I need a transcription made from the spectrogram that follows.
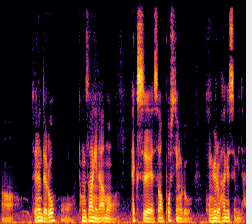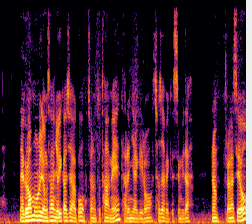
어, 되는 대로 어, 영상이나 뭐 X에서 포스팅으로 공유를 하겠습니다. 네. 네, 그럼 오늘 영상은 여기까지 하고 저는 또 다음에 다른 이야기로 찾아뵙겠습니다. 그럼 들어가세요.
